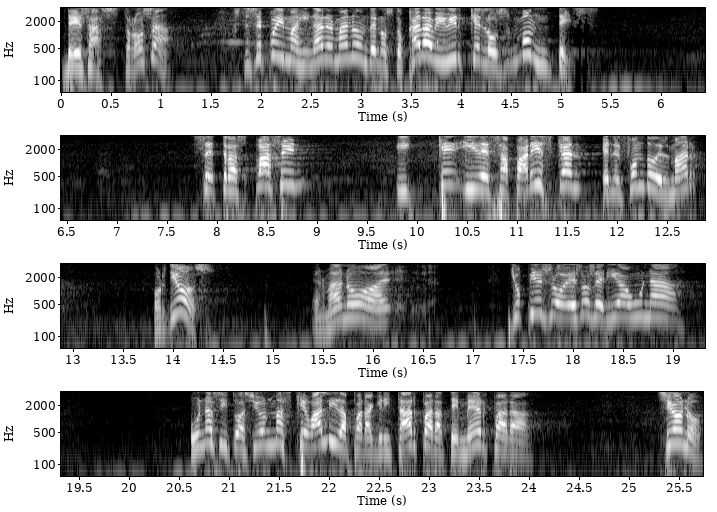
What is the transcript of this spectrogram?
desastrosa. Usted se puede imaginar, hermano, donde nos tocara vivir que los montes se traspasen y, que, y desaparezcan en el fondo del mar. Por Dios. Hermano, yo pienso eso sería una una situación más que válida para gritar, para temer, para ¿Sí o no?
